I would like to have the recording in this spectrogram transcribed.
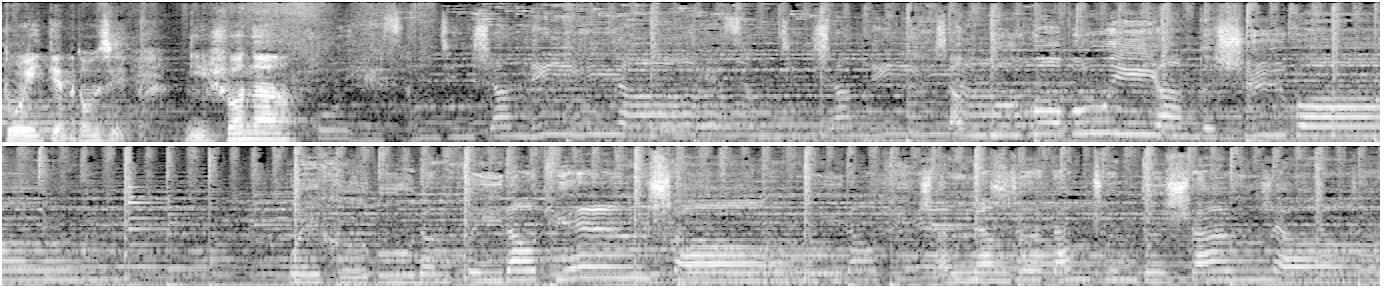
多一点的东西，你说呢？曾经像你一样，也曾经像你，想度过不一样的时光。为何不能飞到天上，闪亮着单纯的善良？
